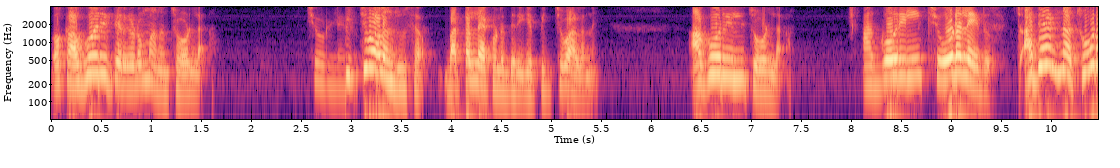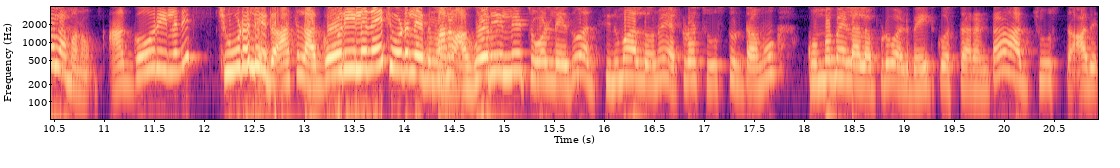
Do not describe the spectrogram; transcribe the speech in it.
ఒక అఘోరి తిరగడం మనం చూడలే. చూడలేదు. పిచ్చి వాళ్ళని చూసాం. బట్టలు లేకుండా తిరిగే పిచ్చి వాళ్ళని అఘోరీల్ని చూడలే. అగోరీలని చూడలేదు. అదే అంటున్నా చూడలే మనం. అగోరీలని చూడలేదు. అసలు అగోరీలనే చూడలేదు మనం. మనం అఘోరీలనే చూడలేదు. అది సినిమాల్లోనూ ఎక్కడో చూస్తుంటాము. కుంభమేళాలప్పుడు వాళ్ళు బయటకు వస్తారంట. అది చూస్తా అది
